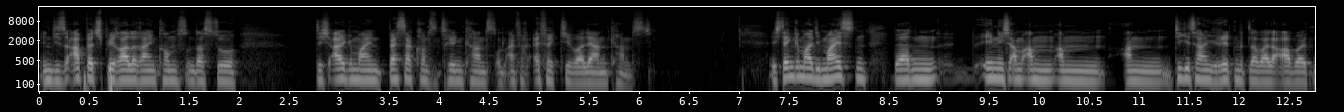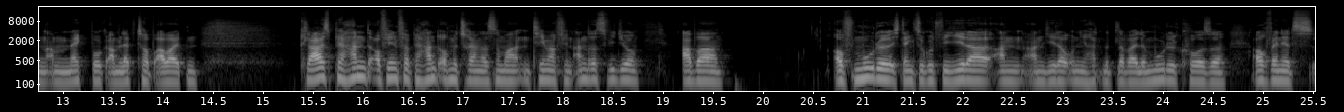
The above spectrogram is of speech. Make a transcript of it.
in diese Abwärtsspirale reinkommst und dass du dich allgemein besser konzentrieren kannst und einfach effektiver lernen kannst. Ich denke mal, die meisten werden ähnlich am, am, am, an digitalen Geräten mittlerweile arbeiten, am MacBook, am Laptop arbeiten. Klar ist per Hand, auf jeden Fall per Hand auch mitschreiben, das ist nochmal ein Thema für ein anderes Video, aber auf Moodle. Ich denke, so gut wie jeder an, an jeder Uni hat mittlerweile Moodle-Kurse. Auch wenn jetzt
